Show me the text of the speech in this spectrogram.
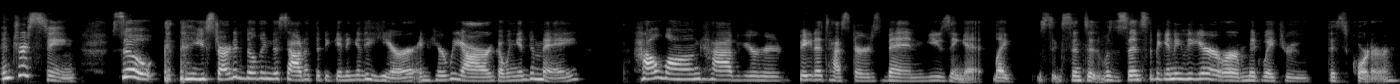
Interesting. So you started building this out at the beginning of the year, and here we are going into May. How long have your beta testers been using it? Like since it was since the beginning of the year or midway through this quarter?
